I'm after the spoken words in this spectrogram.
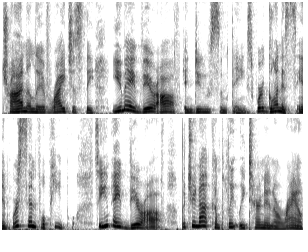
trying to live righteously, you may veer off and do some things. We're going to sin. We're sinful people. So you may veer off, but you're not completely turning around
